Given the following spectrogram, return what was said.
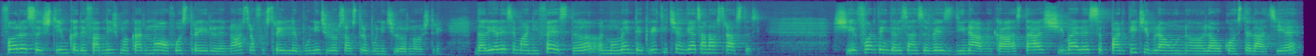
fără să știm că de fapt nici măcar nu au fost trăirile noastre, au fost trăirile bunicilor sau străbunicilor noștri. Dar ele se manifestă în momente critice în viața noastră astăzi. Și e foarte interesant să vezi dinamica asta și mai ales să participi la, un, la o constelație,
